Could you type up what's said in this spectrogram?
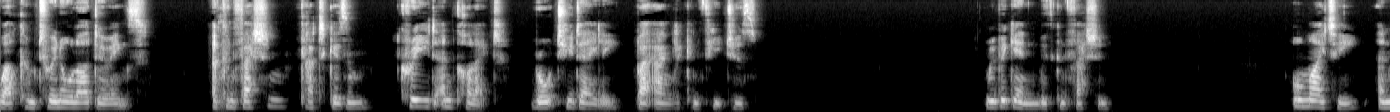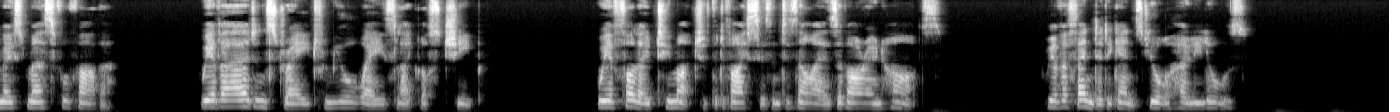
welcome to In All Our Doings, a confession, catechism, creed, and collect brought to you daily by Anglican Futures. We begin with confession. Almighty and most merciful Father, we have erred and strayed from your ways like lost sheep. We have followed too much of the devices and desires of our own hearts. We have offended against your holy laws.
